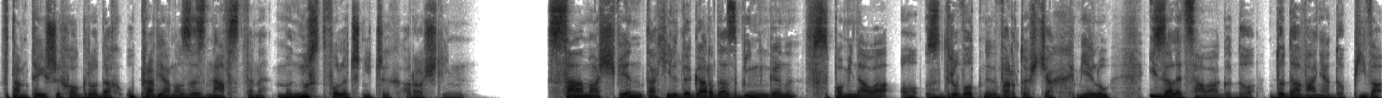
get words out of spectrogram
w tamtejszych ogrodach uprawiano ze znawstwem mnóstwo leczniczych roślin. Sama święta Hildegarda z Bingen wspominała o zdrowotnych wartościach chmielu i zalecała go do dodawania do piwa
